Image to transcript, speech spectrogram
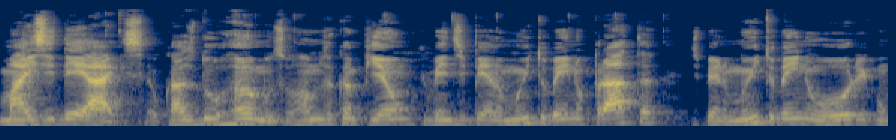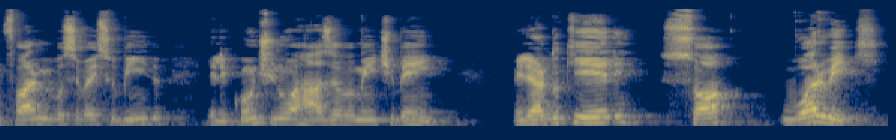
mais ideais. É o caso do Ramos. O Ramos é campeão que vem desempenhando muito bem no prata, desempenhando muito bem no ouro, e conforme você vai subindo, ele continua razoavelmente bem. Melhor do que ele, só o Warwick.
